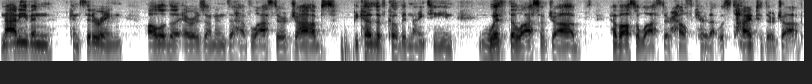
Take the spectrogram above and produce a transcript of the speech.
not even considering all of the Arizonans that have lost their jobs because of COVID 19, with the loss of jobs, have also lost their health care that was tied to their job.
